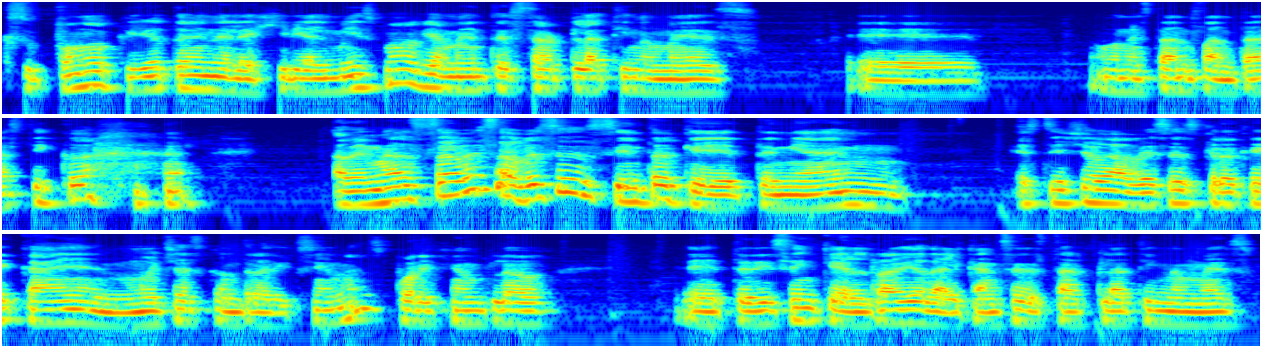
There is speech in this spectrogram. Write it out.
supongo que yo también elegiría el mismo, obviamente Star Platinum es eh, un stand fantástico. Además, ¿sabes? A veces siento que tenían... Este show a veces creo que cae en muchas contradicciones. Por ejemplo, eh, te dicen que el radio de alcance de Star Platinum es,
